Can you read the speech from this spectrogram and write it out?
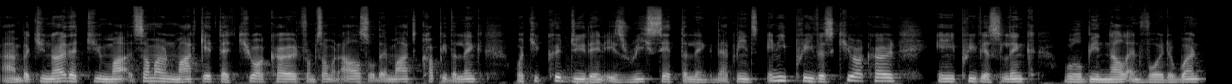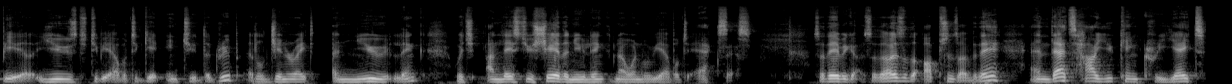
um, but you know that you might, someone might get that QR code from someone else or they might copy the link. What you could do then is reset the link. That means any previous QR code, any previous link will be null and void. It won't be uh, used to be able to get into the group. It'll generate a new link, which unless you share the new link, no one will be able to access. So there we go. So those are the options over there. And that's how you can create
